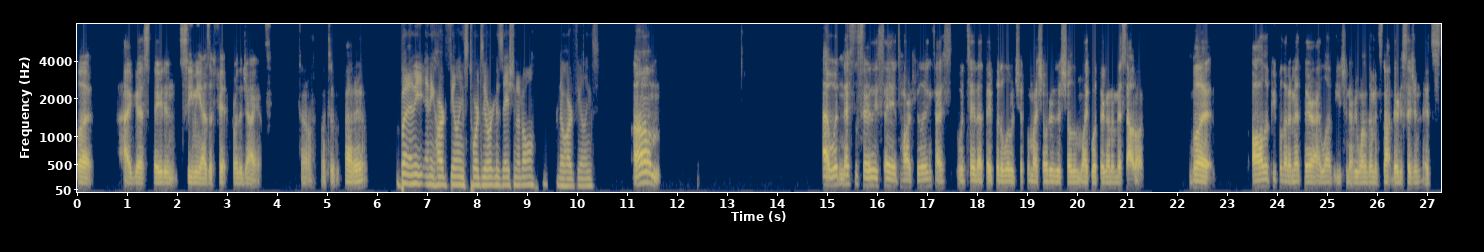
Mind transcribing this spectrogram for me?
But I guess they didn't see me as a fit for the Giants. So that's about it. But any any hard feelings towards the organization at all? No hard feelings. Um, I wouldn't necessarily say it's hard feelings. I would say that they put a little chip on my shoulder to show them like what they're going to miss out on. But all the people that I met there, I love each and every one of them. It's not their decision. It's,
